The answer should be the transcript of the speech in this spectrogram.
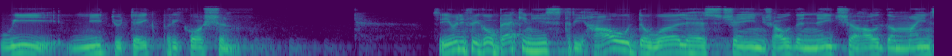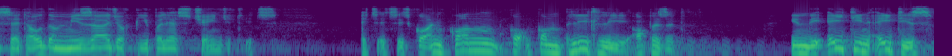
we need to take precaution so even if we go back in history, how the world has changed, how the nature, how the mindset, how the mizaj of people has changed, it's it's it's it's gone com completely opposite. In the 1880s,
